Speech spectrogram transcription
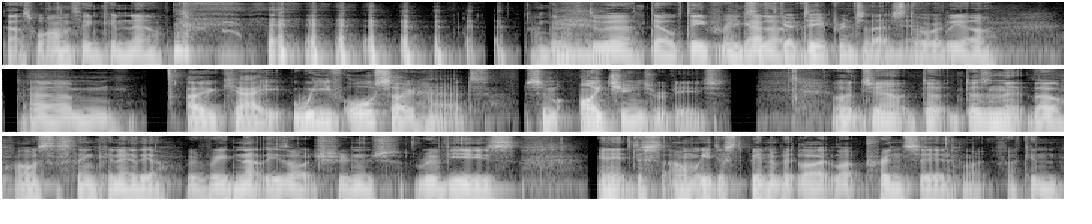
That's what I'm thinking now. I'm gonna have to uh, delve deeper You're into gonna have that. to go deeper into that Yeah, story. we are. Um, okay, we've also had some iTunes reviews. Oh, do you know, do- doesn't it though? I was just thinking earlier. We're reading out these iTunes reviews, and it just aren't we just being a bit like like Prince here, like fucking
